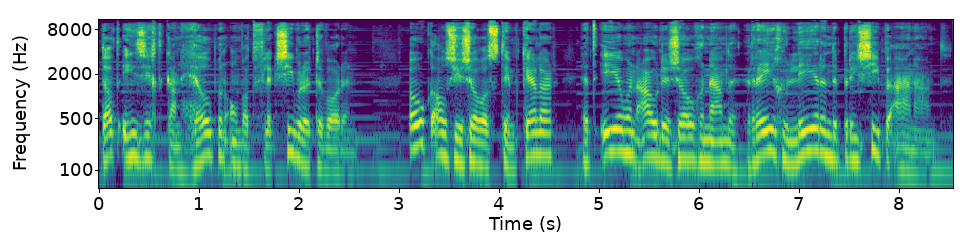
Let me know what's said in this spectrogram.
Dat inzicht kan helpen om wat flexibeler te worden, ook als je zoals Tim Keller het eeuwenoude zogenaamde regulerende principe aanhangt.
